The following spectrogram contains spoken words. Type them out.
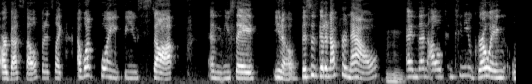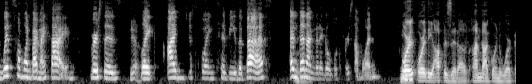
our best self. But it's like, at what point do you stop and you say, you know, this is good enough for now. Mhm. And then I'll continue growing with someone by my side versus Yeah. like I'm just going to be the best and then Mhm. I'm going to go look for someone. Or or the opposite of I'm not going to work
